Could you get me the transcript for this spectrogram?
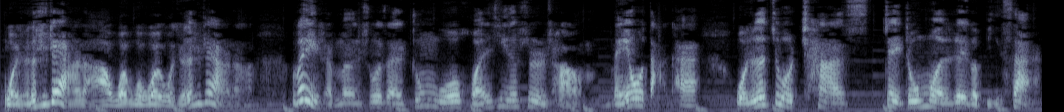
我觉得是这样的啊，我我我我觉得是这样的啊。为什么说在中国环西的市场没有打开？我觉得就差这周末的这个比赛，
